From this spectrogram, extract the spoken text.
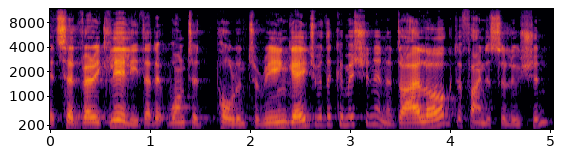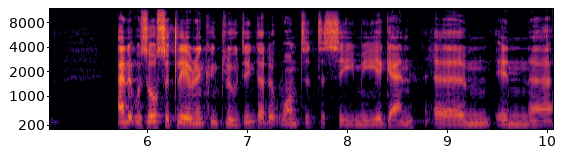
It said very clearly that it wanted Poland to re-engage with the Commission in a dialogue to find a solution And it was also clear in concluding that it wanted to see me again um, in, uh,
